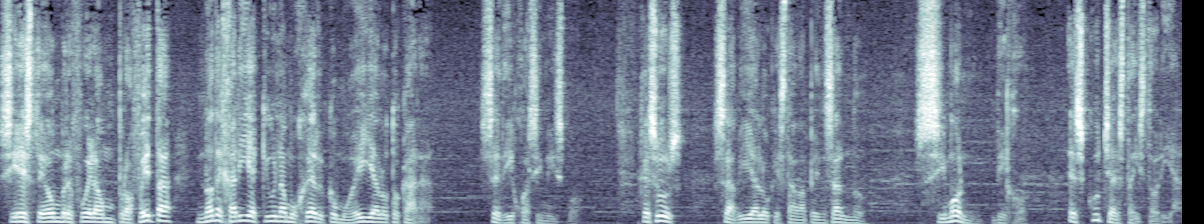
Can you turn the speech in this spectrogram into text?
Si este hombre fuera un profeta, no dejaría que una mujer como ella lo tocara, se dijo a sí mismo. Jesús sabía lo que estaba pensando. Simón, dijo, escucha esta historia.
